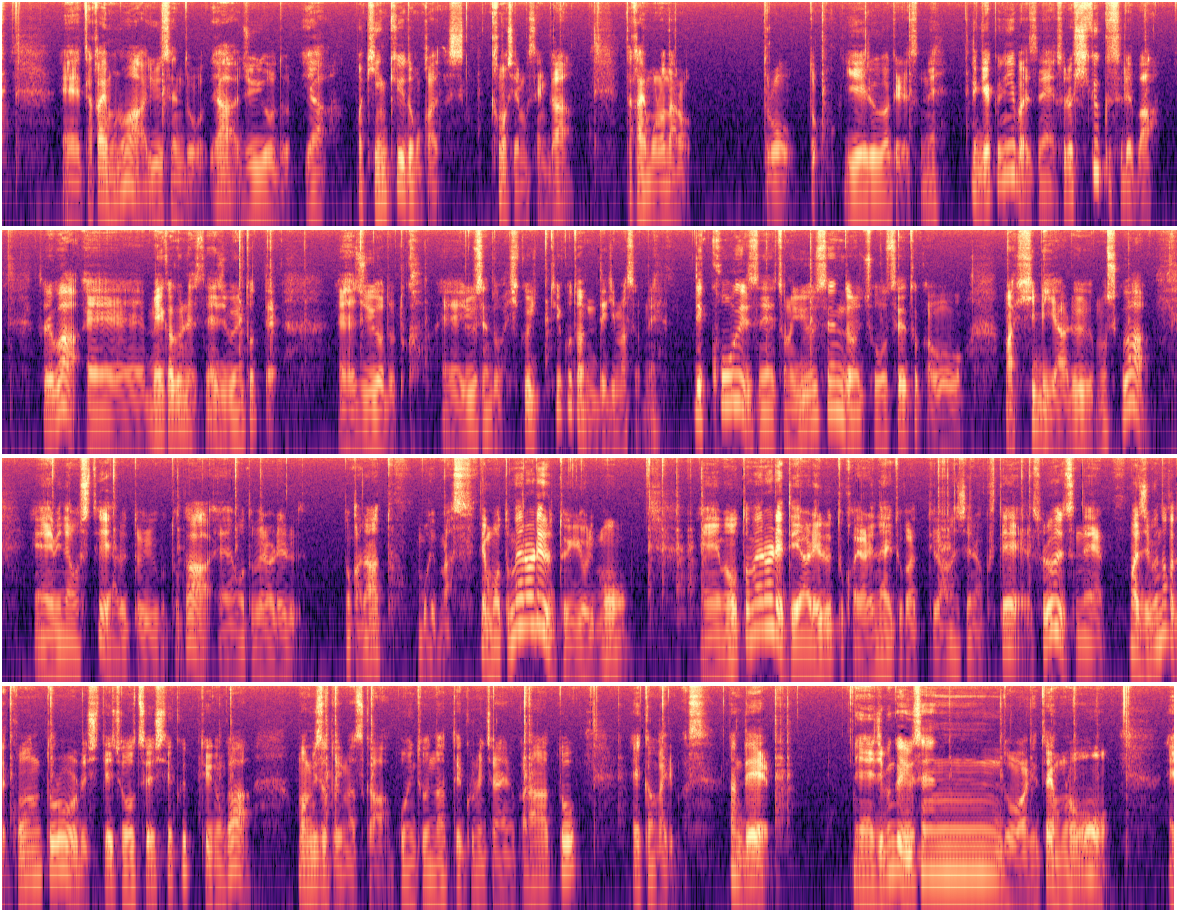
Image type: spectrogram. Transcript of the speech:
えー、高いものは優先度や重要度や、まあ、緊急度もかもしれませんが高いものなのだろうと言えるわけですね。で逆に言えばですねそれを低くすればそれは、えー、明確にですね自分にとって、え、重要度とか、え、優先度が低いっていうことにできますよね。でこういうですねその優先度の調整とかを、まあ、日々やるもしくは、え見直してやるということが、え求められるのかなと思います。で求められるというよりも、え求められてやれるとかやれないとかっていう話じゃなくてそれをですね、まあ、自分の中でコントロールして調整していくっていうのが、まあ、ミソと言いますかポイントになってくるんじゃないのかなと考えています。なんで、えー、自分が優先度を上げたいものを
